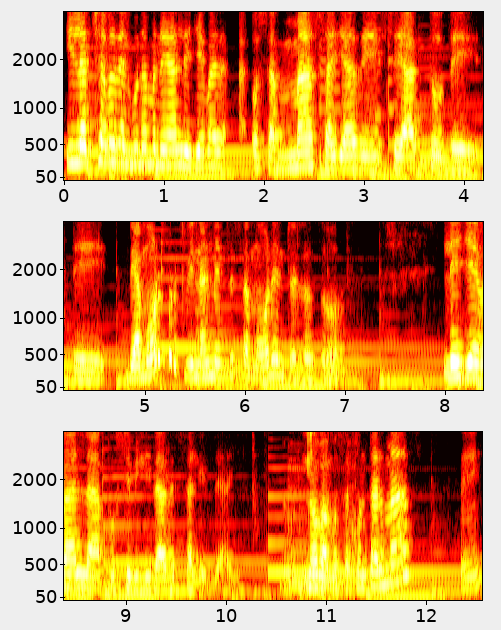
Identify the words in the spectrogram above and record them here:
Y la chava de alguna manera le lleva, o sea, más allá de ese acto de, de, de amor, porque finalmente es amor entre los dos, le lleva la posibilidad de salir de ahí. No, vamos a contar más. ¿sí?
